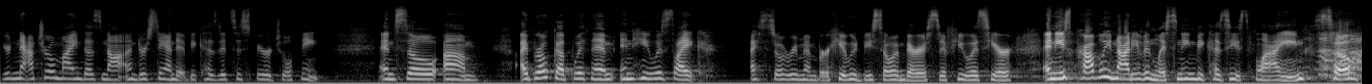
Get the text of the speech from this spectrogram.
Your natural mind does not understand it because it's a spiritual thing. And so um, I broke up with him, and he was like, I still remember he would be so embarrassed if he was here. And he's probably not even listening because he's flying. So,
